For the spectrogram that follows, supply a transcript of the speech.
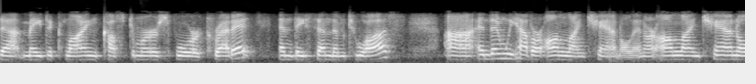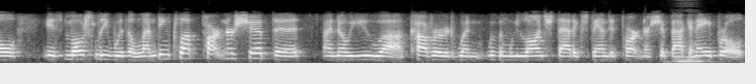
that may decline customers for credit, and they send them to us. Uh, and then we have our online channel, and our online channel is mostly with a lending club partnership that I know you uh, covered when, when we launched that expanded partnership back in mm-hmm. April.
